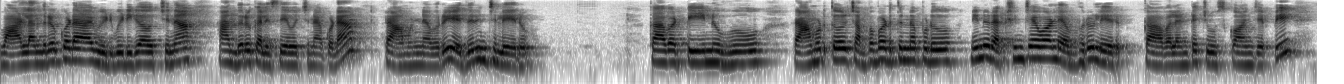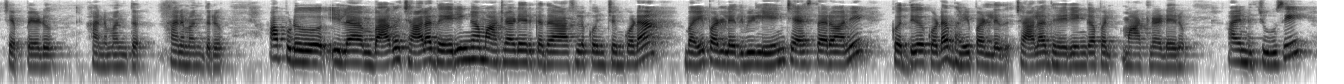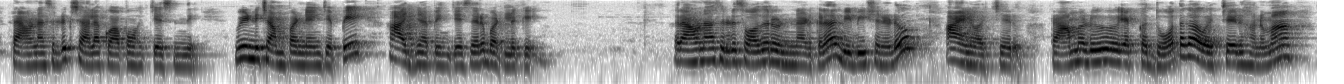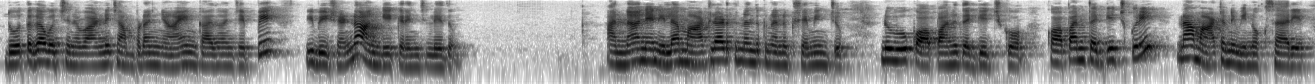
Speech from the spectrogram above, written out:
వాళ్ళందరూ కూడా విడివిడిగా వచ్చినా అందరూ కలిసే వచ్చినా కూడా రాముడిని ఎవరు ఎదిరించలేరు. కాబట్టి నువ్వు రాముడితో చంపబడుతున్నప్పుడు నిన్ను రక్షించే వాళ్ళు ఎవ్వరూ లేరు. కావాలంటే చూసుకో అని చెప్పి చెప్పాడు హనుమంతు హనుమంతుడు. అప్పుడు ఇలా బాగా చాలా ధైర్యంగా మాట్లాడారు కదా అసలు కొంచెం కూడా భయపడలేదు. వీళ్ళు ఏం చేస్తారో అని కొద్దిగా కూడా భయపడలేదు. చాలా ధైర్యంగా మాట్లాడారు. ఆయన చూసి రావణాసురుడికి చాలా కోపం వచ్చేసింది. వీడిని చంపండి అని చెప్పి ఆజ్ఞాపించేశారు భటులకి. రావణాసురుడు సోదరుడు ఉన్నాడు కదా విభీషణుడు ఆయన వచ్చారు. రాముడు యొక్క దూతగా వచ్చారు హనుమ. దూతగా వచ్చిన వాడిని చంపడం న్యాయం కాదు అని చెప్పి విభీషణుడు అంగీకరించలేదు. అన్నా నేను ఇలా మాట్లాడుతున్నందుకు నన్ను క్షమించు. నువ్వు కోపాన్ని తగ్గించుకో. కోపాన్ని తగ్గించుకుని నా మాటని విను ఒకసారి.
